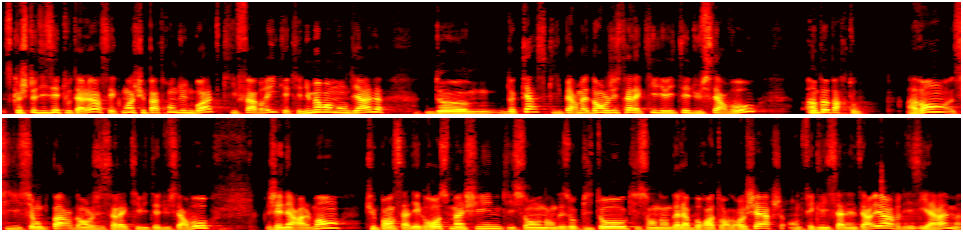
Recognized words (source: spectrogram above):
ce que je te disais tout à l'heure, c'est que moi, je suis patron d'une boîte qui fabrique et qui est numéro mondial de, de casques qui permettent d'enregistrer l'activité du cerveau un peu partout. Avant, si, on te parle d'enregistrer l'activité du cerveau, généralement, tu penses à des grosses machines qui sont dans des hôpitaux, qui sont dans des laboratoires de recherche, on te fait glisser à l'intérieur, des IRM,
